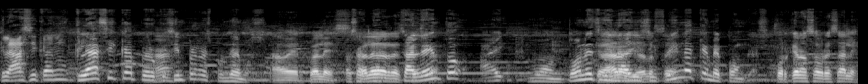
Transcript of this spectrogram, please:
Clásica, ¿no? clásica, pero Ah. que siempre respondemos. A ver, ¿cuál es? O sea, ¿Cuál es la talento hay montones y Claro, la yo lo disciplina que me pongas. ¿Por qué no sobresale?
